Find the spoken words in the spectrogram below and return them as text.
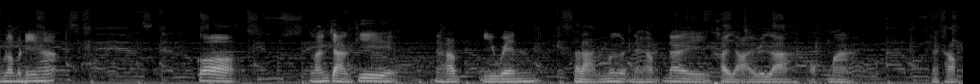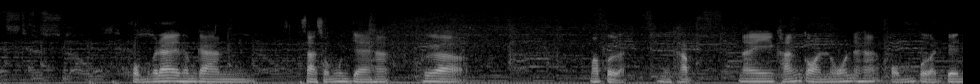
ำหรับวันนี้ฮะ ก็หลังจากที่นะครับอีเวนต์ตลาดมืดนะครับ ได้ขยายเวลาออกมานะครับ ผมก็ได้ทำการสะสมกุญแจฮะ เพื่อมาเปิดนะครับ ในครั้งก่อนโน้นนะฮะ ผมเปิดเป็น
